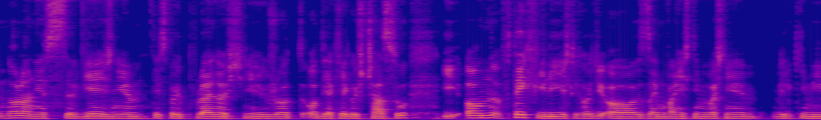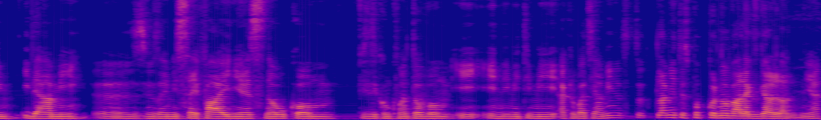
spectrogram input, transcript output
Nolan jest więźniem tej swojej popularności, nie? Już od, od jakiegoś czasu i on w tej chwili, jeśli chodzi o zajmowanie się tymi właśnie wielkimi ideami e, związanymi z sci-fi, nie? Z nauką, fizyką kwantową i innymi tymi akrobacjami, no to, to dla mnie to jest popcornowy Alex Garland, nie?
